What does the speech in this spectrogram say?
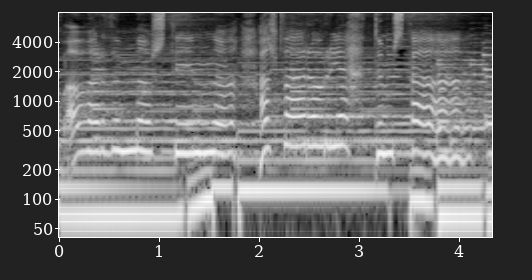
Hvað varðum ástina, allt var á réttum stað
